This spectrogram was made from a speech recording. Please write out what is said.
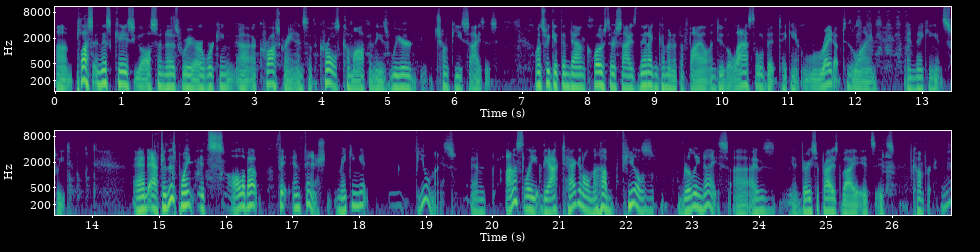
Um, plus, in this case, you also notice we are working uh, a cross grain, and so the curls come off in these weird chunky sizes. Once we get them down close their size, then I can come in with the file and do the last little bit, taking it right up to the line and making it sweet. And after this point, it's all about fit and finish, making it feel nice. And honestly, the octagonal knob feels really nice. Uh, I was very surprised by its its comfort. Yeah,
